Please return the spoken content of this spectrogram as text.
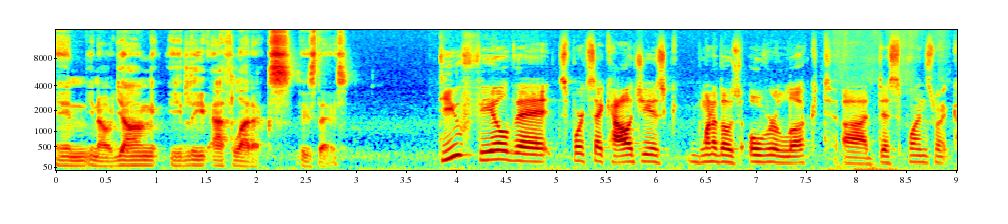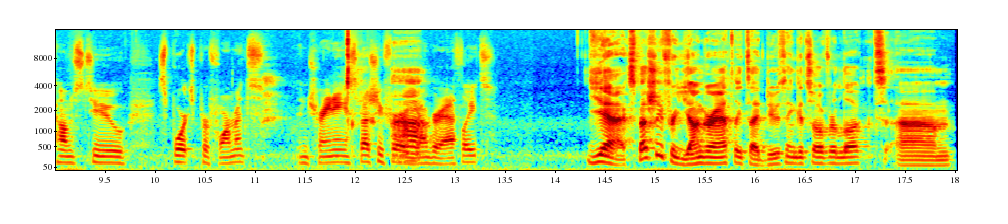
in you know young elite athletics these days. Do you feel that sports psychology is one of those overlooked uh, disciplines when it comes to sports performance and training, especially for Uh, younger athletes? Yeah, especially for younger athletes, I do think it's overlooked. Um,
